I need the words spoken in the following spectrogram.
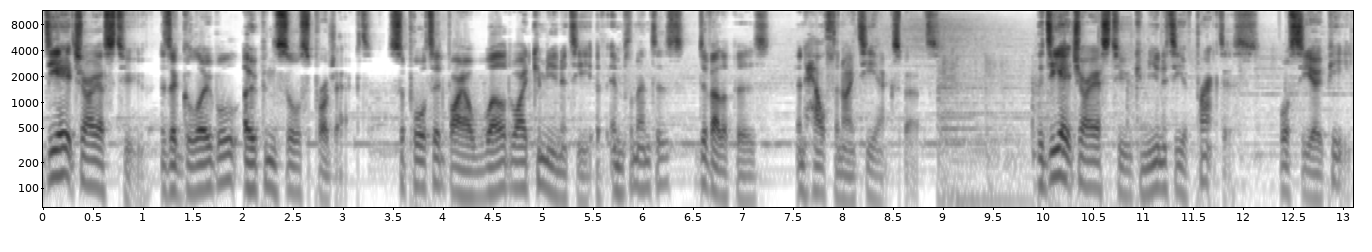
DHIS2 is a global open source project supported by a worldwide community of implementers, developers, and health and IT experts. The DHIS2 Community of Practice, or COP,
